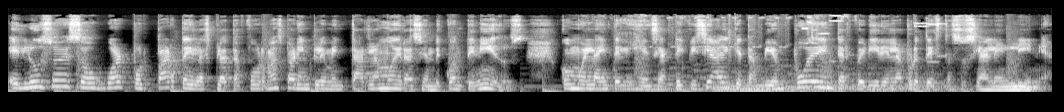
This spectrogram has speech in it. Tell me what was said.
el uso de software por parte de las plataformas para implementar la moderación de contenidos, como la inteligencia artificial que también puede interferir en la protesta social en línea.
